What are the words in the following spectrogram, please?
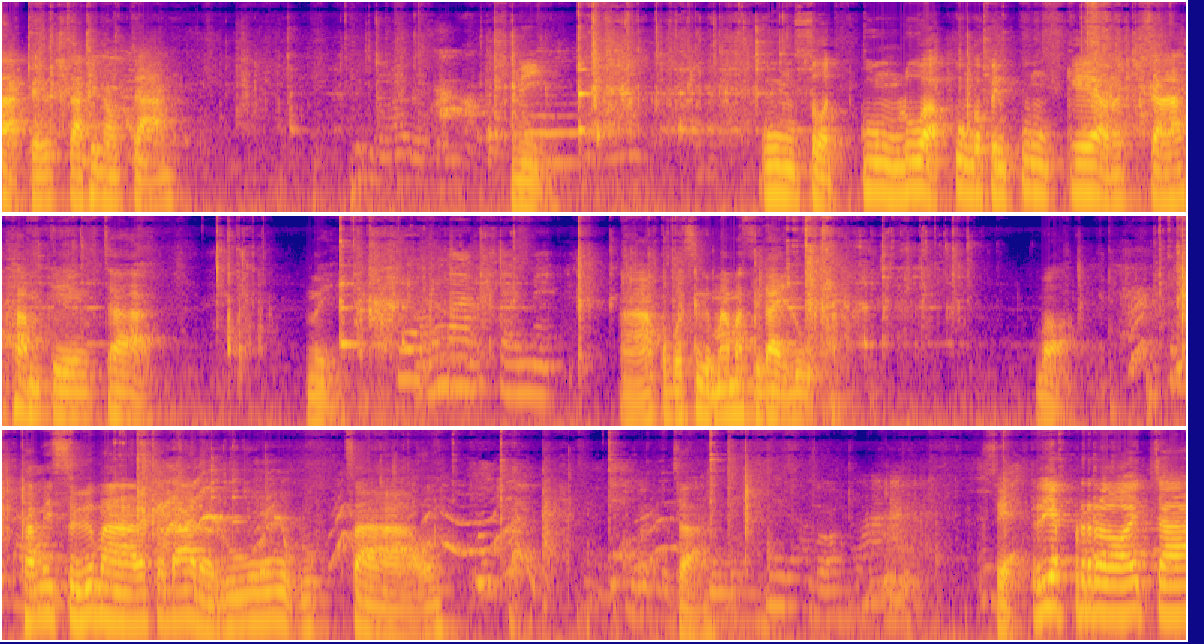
ตักกันนะจ๊ะพี่น้องจ๋านี่ กุ้งสดกุ้งลวก กุ้งก็เป็นกุ้งแก้วนะจ๊ะทำเองจ้านี่ พวกมาใช่ไหมอ่าก็บซื้อมามาสิได้ลูกบอก ถ้าไม่ซื้อมาแล้วจะได้เดี๋ยวลูกลูกสาวจ้าเสร็จเรียบร้อยจ้า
